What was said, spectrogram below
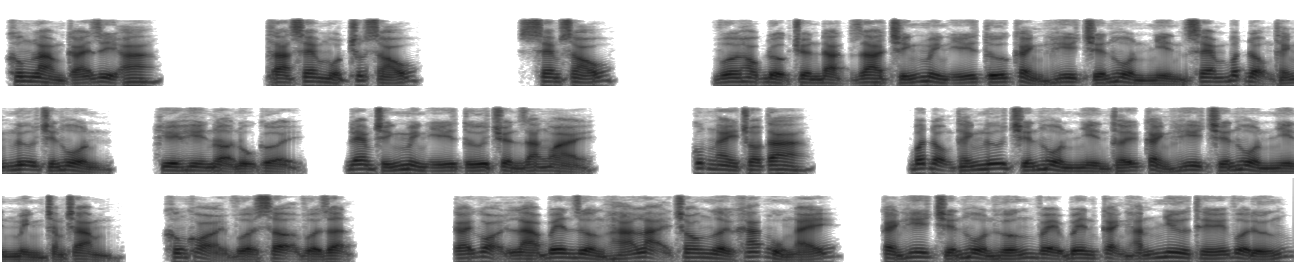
Không làm cái gì a? Ta xem một chút sáu. Xem sáu. Vừa học được truyền đạt ra chính mình ý tứ cảnh hy chiến hồn nhìn xem bất động thánh nữ chiến hồn, hi hi nợ nụ cười, đem chính mình ý tứ truyền ra ngoài. Cúc ngay cho ta. Bất động thánh nữ chiến hồn nhìn thấy cảnh hy chiến hồn nhìn mình chằm chằm, không khỏi vừa sợ vừa giận. Cái gọi là bên giường há lại cho người khác ngủ ngáy, cảnh hy chiến hồn hướng về bên cạnh hắn như thế vừa đứng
